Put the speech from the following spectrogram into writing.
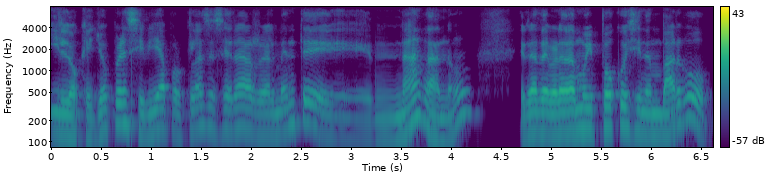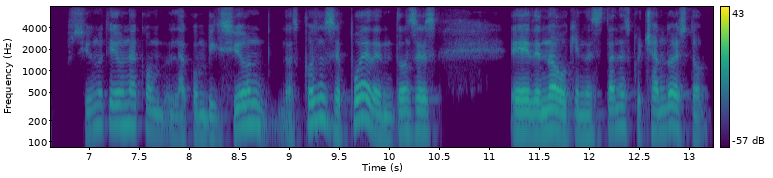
y lo que yo percibía por clases era realmente nada, ¿no? Era de verdad muy poco y sin embargo, si uno tiene una, la convicción, las cosas se pueden. Entonces, eh, de nuevo, quienes están escuchando esto,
